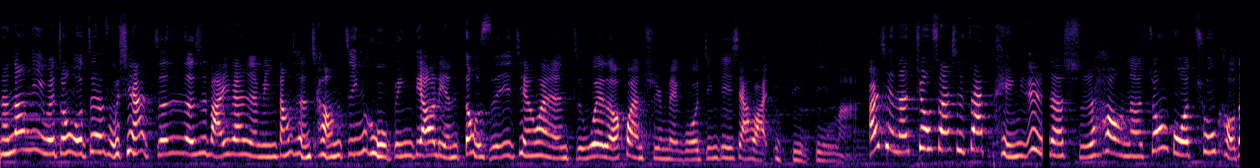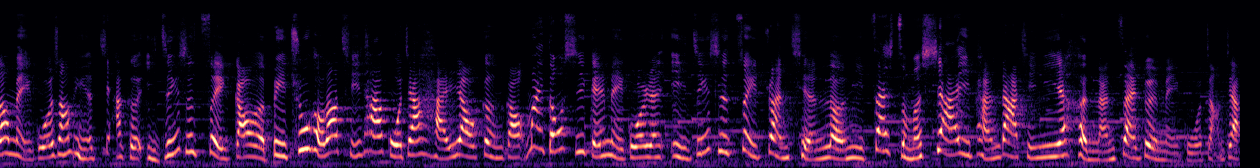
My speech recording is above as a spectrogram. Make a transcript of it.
难道你以为中国政府现在真的是把一般人民当成长津湖冰雕连冻死一？一千万人只为了换取美国经济下滑一滴滴嘛？而且呢，就算是在平日的时候呢，中国出口到美国商品的价格已经是最高了，比出口到其他国家还要更高。卖东西给美国人已经是最赚钱了，你再怎么下一盘大棋，你也很难再对美国涨价。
